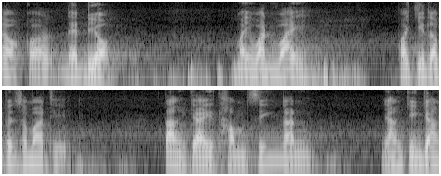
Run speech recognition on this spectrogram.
เราก็เด็ดเดียว ไม่วันไหว เพราะจิตเราเป็นสมาธิ ตั้งใจทำสิ่งนั้นอย่างจริงจัง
